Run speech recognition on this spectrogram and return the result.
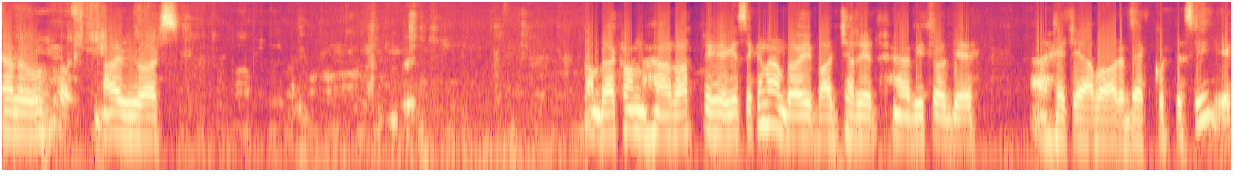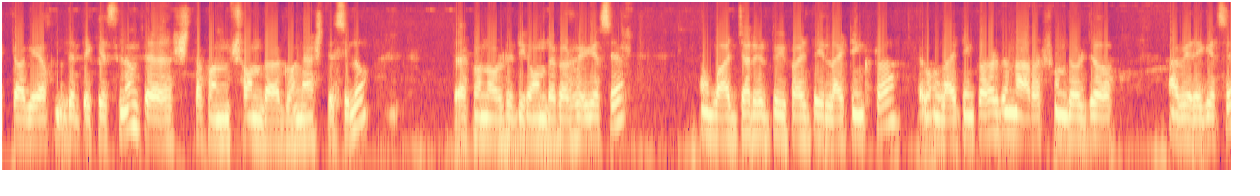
হ্যালো হাই ভিউয়ার্স আমরা এখন রাত্রি হয়ে গেছে এখানে আমরা এই বাজারের ভিতর দিয়ে হেঁটে আবার ব্যাক করতেছি। একটু আগে আপনাদের দেখেছিলাম যে, তখন সন্ধ্যা ঘনে আসতেছিল। এখন অলরেডি অন্ধকার হয়ে গেছে। বাজারের দুই পাশ দিয়ে লাইটিং করা এবং লাইটিং করার জন্য আরও সৌন্দর্য বেড়ে গেছে।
